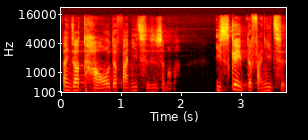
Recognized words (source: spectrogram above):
但你知道逃的反义词是什么吗？escape 的反义词，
